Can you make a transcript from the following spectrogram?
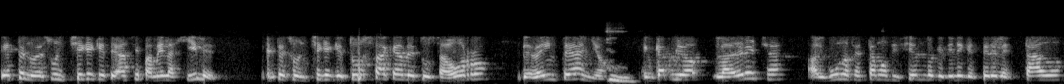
Este no es un cheque que te hace Pamela Giles, este es un cheque que tú sacas de tus ahorros de 20 años. En cambio, la derecha, algunos estamos diciendo que tiene que ser el Estado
